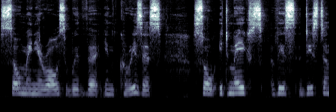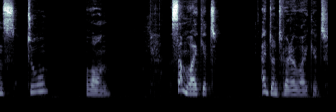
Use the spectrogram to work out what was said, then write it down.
so many rows with the increases so it makes this distance too long some like it. I don't very like it.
